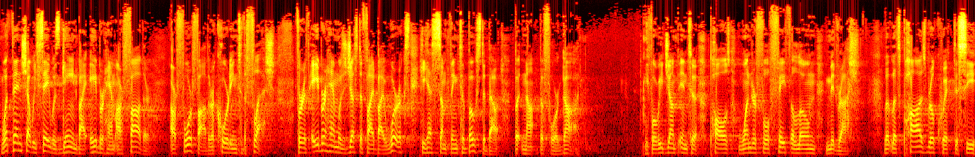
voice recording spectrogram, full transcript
What then shall we say was gained by Abraham our father, our forefather, according to the flesh? For if Abraham was justified by works, he has something to boast about, but not before God. Before we jump into Paul's wonderful faith alone midrash, let, us pause real quick to see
